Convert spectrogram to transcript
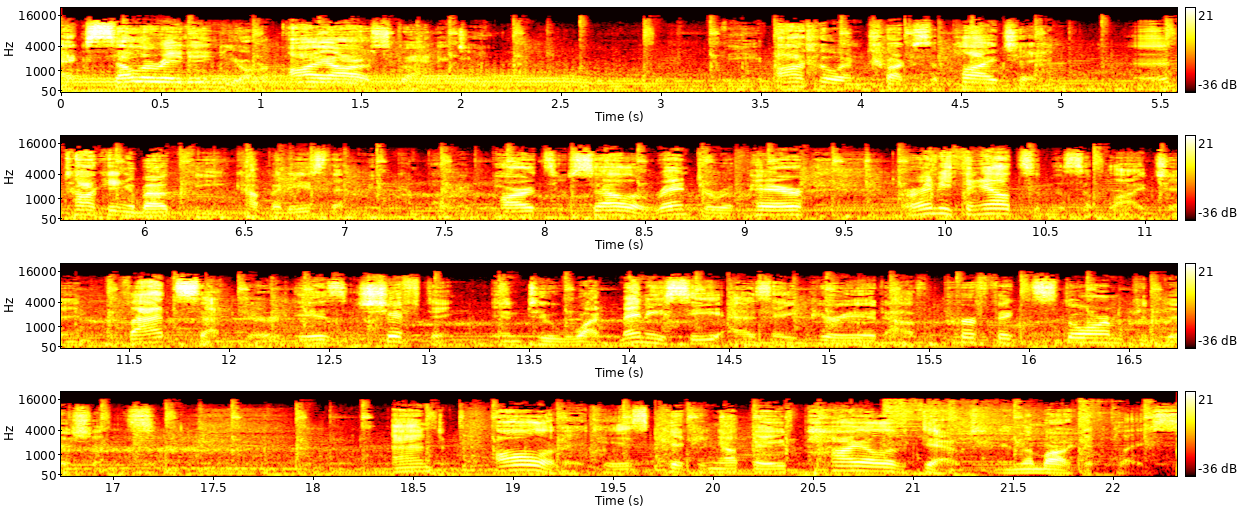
accelerating your IR strategy. The auto and truck supply chain, uh, talking about the companies that make component parts or sell or rent or repair or anything else in the supply chain, that sector is shifting into what many see as a period of perfect storm conditions. And all of it is kicking up a pile of doubt in the marketplace.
